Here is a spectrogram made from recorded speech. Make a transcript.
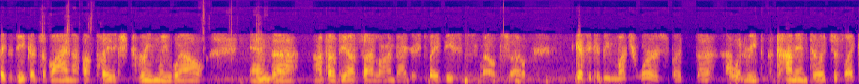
like the defensive line. I thought played extremely well, and uh, I thought the outside linebackers played decent as well. So I guess it could be much worse, but uh, I wouldn't read a ton into it. Just like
